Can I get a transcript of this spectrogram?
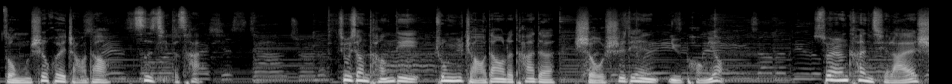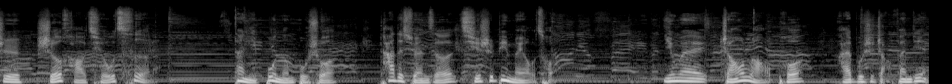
总是会找到自己的菜。就像堂弟终于找到了他的首饰店女朋友，虽然看起来是舍好求次了，但你不能不说，他的选择其实并没有错。因为找老婆还不是找饭店，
